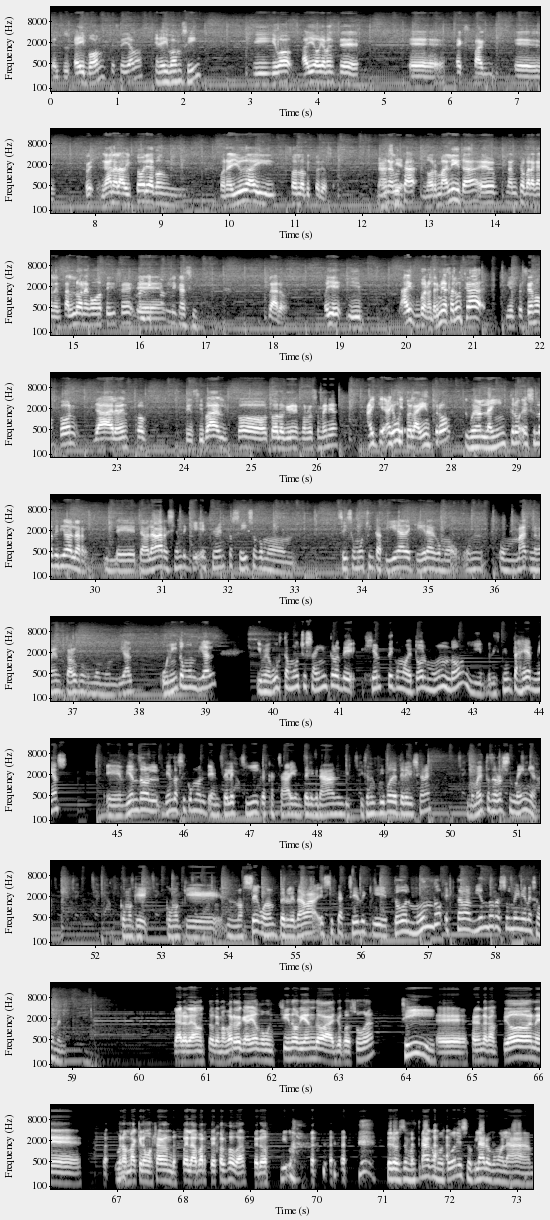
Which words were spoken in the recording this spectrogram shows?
el A-Bomb, que se llama. El A-Bomb, sí. Y bueno, ahí obviamente eh, X-Pac eh, re- gana la victoria con, con ayuda y son los victoriosos. una Así es. lucha normalita, es una lucha para calentar lona, como se dice. eh, casi. claro. Oye, y ahí, bueno, termina esa lucha y empecemos con ya el evento principal, todo, todo lo que viene con WrestleMania. Hay que, ¿Te hay que, gustó la intro? Bueno, la intro, eso es lo que te iba a hablar. Le- te hablaba recién de que este evento se hizo como. Se hizo mucho hincapié de que era como un, un magno evento, algo como mundial, un hito mundial. Y me gusta mucho esa intro de gente como de todo el mundo y distintas etnias, eh, viendo, viendo así como en, en teles chicas, ¿cachai? En teles grandes, diferentes tipos de televisiones, momentos de WrestleMania. como que, como que, no sé, weón, pero le daba ese caché de que todo el mundo estaba viendo WrestleMania en ese momento. Claro, le daba un toque. Me acuerdo que había como un chino viendo a Yokozuna, Sí, eh, saliendo campeón. Eh, bueno, menos mal que lo mostraron después la parte de Hulk Hogan, pero pero se mostraba como todo eso, claro, como la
